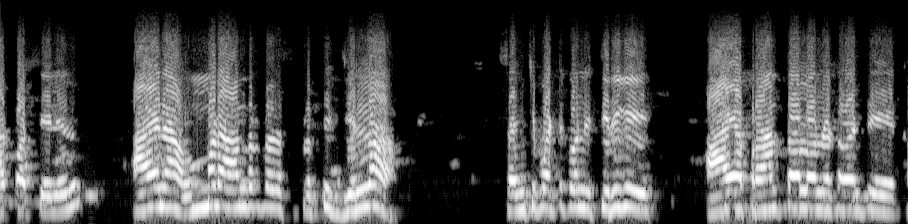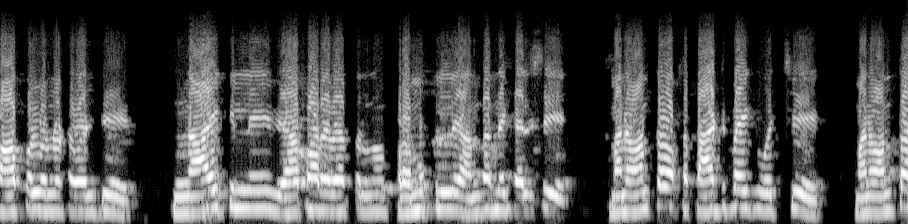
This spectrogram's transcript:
ఏర్పాటు చేయలేదు. ఆయన ఉమ్మడి ఆంధ్రప్రదేశ్ ప్రతి జిల్లా సంచి పట్టుకొని తిరిగి ఆయా ప్రాంతాల్లో ఉన్నటువంటి కాపుల్లో ఉన్నటువంటి నాయకుల్ని వ్యాపారవేత్తలను ప్రముఖుల్ని అందరినీ కలిసి మనమంతా ఒక తాటిపైకి వచ్చి మనమంతా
